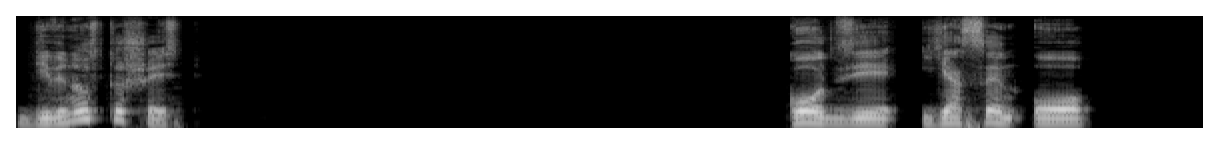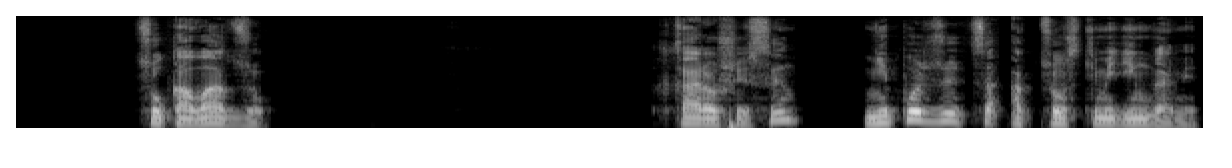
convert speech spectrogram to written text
96. Кодзи Ясен О Цукавадзу. Хороший сын не пользуется отцовскими деньгами.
